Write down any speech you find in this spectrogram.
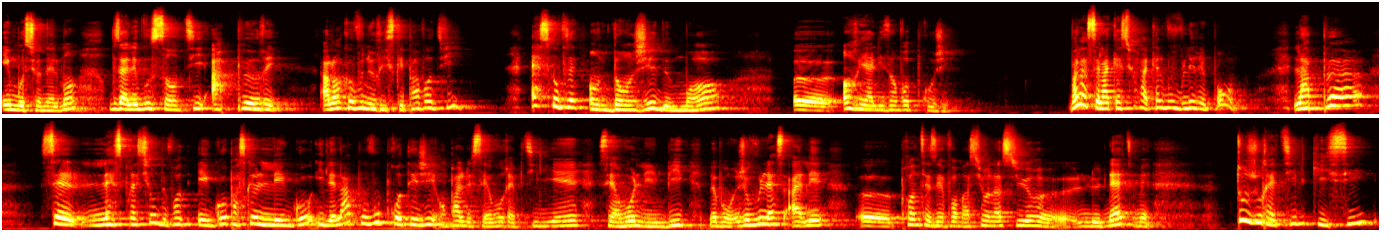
émotionnellement, vous allez vous sentir apeuré alors que vous ne risquez pas votre vie. Est-ce que vous êtes en danger de mort euh, en réalisant votre projet? Voilà, c'est la question à laquelle vous voulez répondre. La peur, c'est l'expression de votre ego parce que l'ego, il est là pour vous protéger. On parle de cerveau reptilien, cerveau limbique, mais bon, je vous laisse aller euh, prendre ces informations-là sur euh, le net, mais toujours est-il qu'ici,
